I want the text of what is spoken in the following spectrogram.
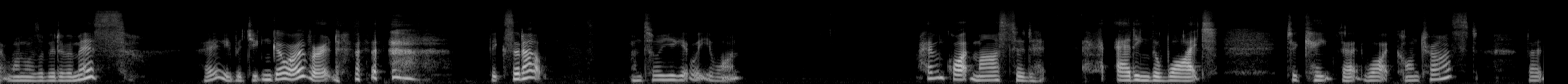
That one was a bit of a mess. Hey, but you can go over it. Fix it up until you get what you want. I haven't quite mastered adding the white to keep that white contrast, but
